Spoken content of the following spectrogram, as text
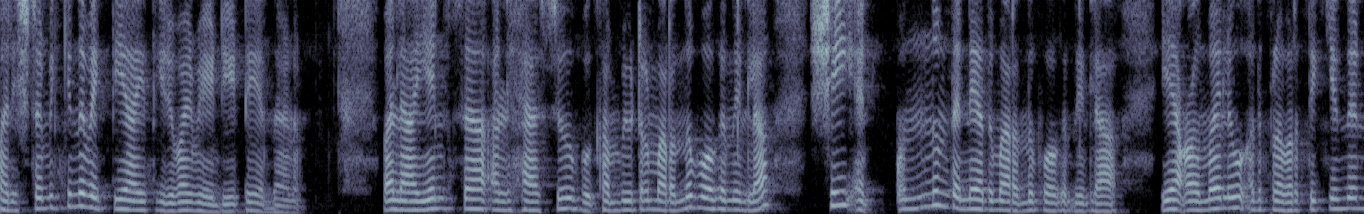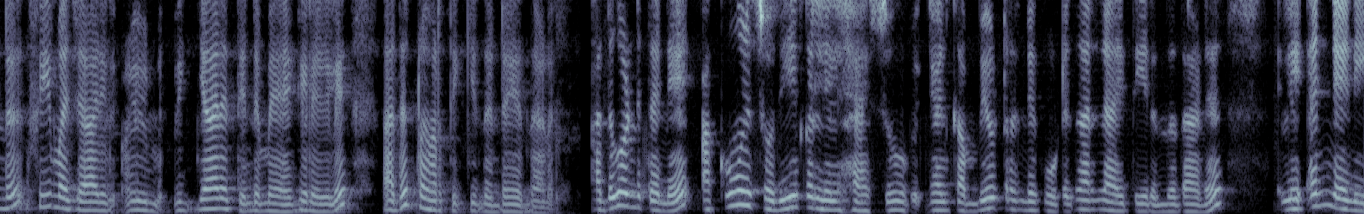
പരിശ്രമിക്കുന്ന വ്യക്തിയായി തീരുവാൻ വേണ്ടിയിട്ട് എന്നാണ്. വലായൻസ അൽ ഹാസൂബ് കമ്പ്യൂട്ടർ മറന്നു പോകുന്നില്ല ഷെയ്അൻ ഒന്നും തന്നെ അത് മറന്നു പോകുന്നില്ല. ഈ അമലു അത് പ്രവർത്തിക്കുന്നുണ്ട്. ഫി മജാലിൽ വിജ്ഞാനത്തിന്റെ മേഖലയിൽ അത് പ്രവർത്തിക്കുന്നുണ്ട് എന്നാണ്. അതുകൊണ്ട് തന്നെ അക്കൂൻ സ്വദീഖല്ലിൽ ഹാസൂബ് ഞാൻ കമ്പ്യൂട്ടറിന്റെ കൂട്ടുകാരനായി തീരുന്നതാണ് ലി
